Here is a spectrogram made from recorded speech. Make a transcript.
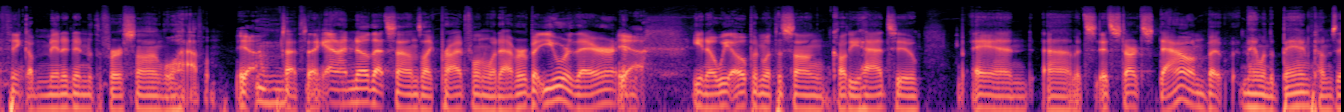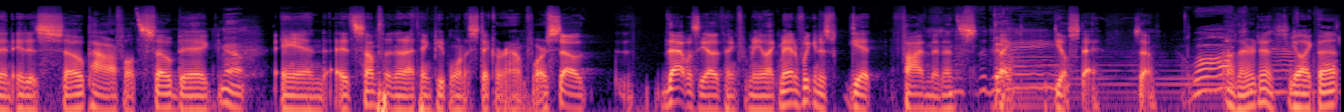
think a minute into the first song we'll have them yeah, Mm-hmm. type thing and i know that sounds like prideful and whatever but you were there and, Yeah. You know we open with a song called you had to and um, it's it starts down but man when the band comes in it is so powerful it's so big yeah. and it's something that I think people want to stick around for. So that was the other thing for me. Like, man, if we can just get five minutes, like you'll stay. So, oh, there it is. You like that?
